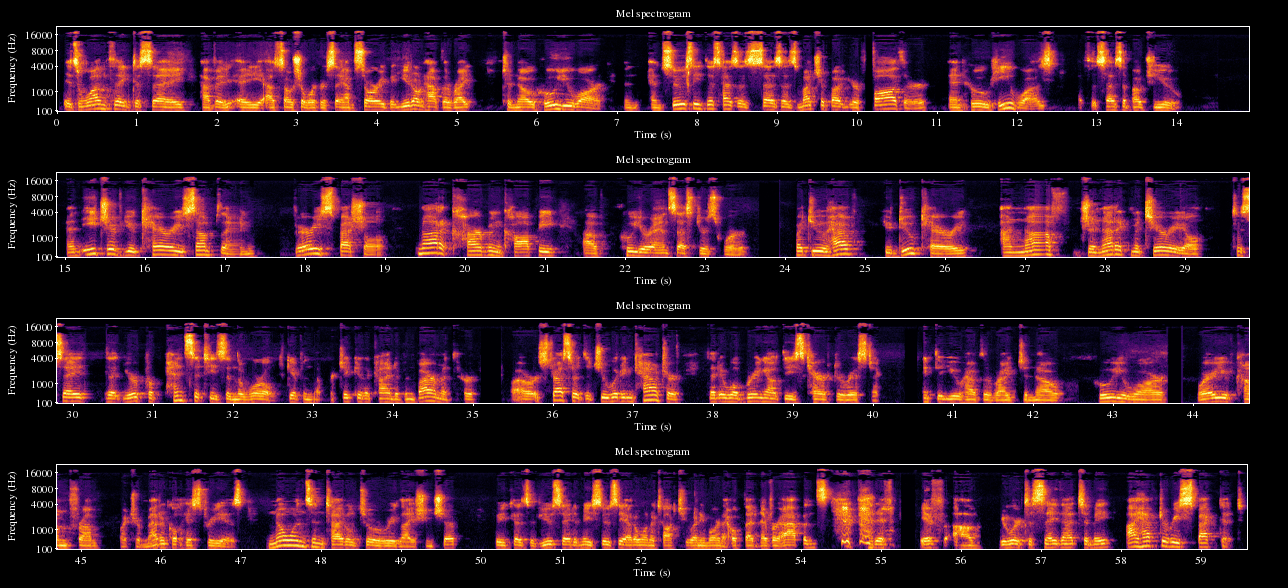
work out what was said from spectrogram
it's one thing to say, have a, a, a, social worker say, I'm sorry, but you don't have the right to know who you are. And, and Suzy, this has a, says as much about your father and who he was as it says about you. And each of you carry something very special, not a carbon copy of who your ancestors were, but you have you do carry enough genetic material to say that your propensities in the world, given the particular kind of environment or, or stressor that you would encounter, that it will bring out these characteristics. I think that you have the right to know who you are, where you've come from, what your medical history is. No one's entitled to a relationship because if you say to me, Suzy, I don't want to talk to you anymore, and I hope that never happens, but if if um, you were to say that to me, I have to respect it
